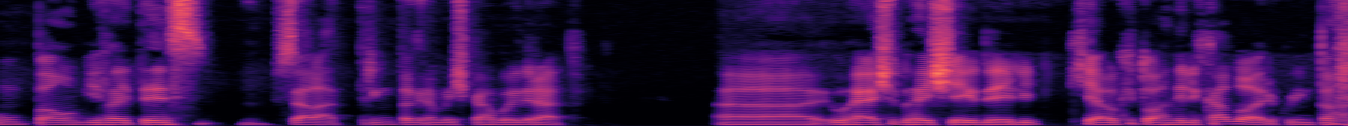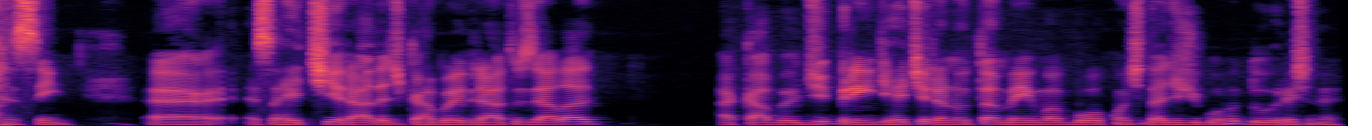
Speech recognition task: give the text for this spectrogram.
um pão que vai ter, sei lá, 30 gramas de carboidrato. Ah, o resto do recheio dele, que é o que torna ele calórico. Então, assim, é, essa retirada de carboidratos, ela acaba de brinde retirando também uma boa quantidade de gorduras, né?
